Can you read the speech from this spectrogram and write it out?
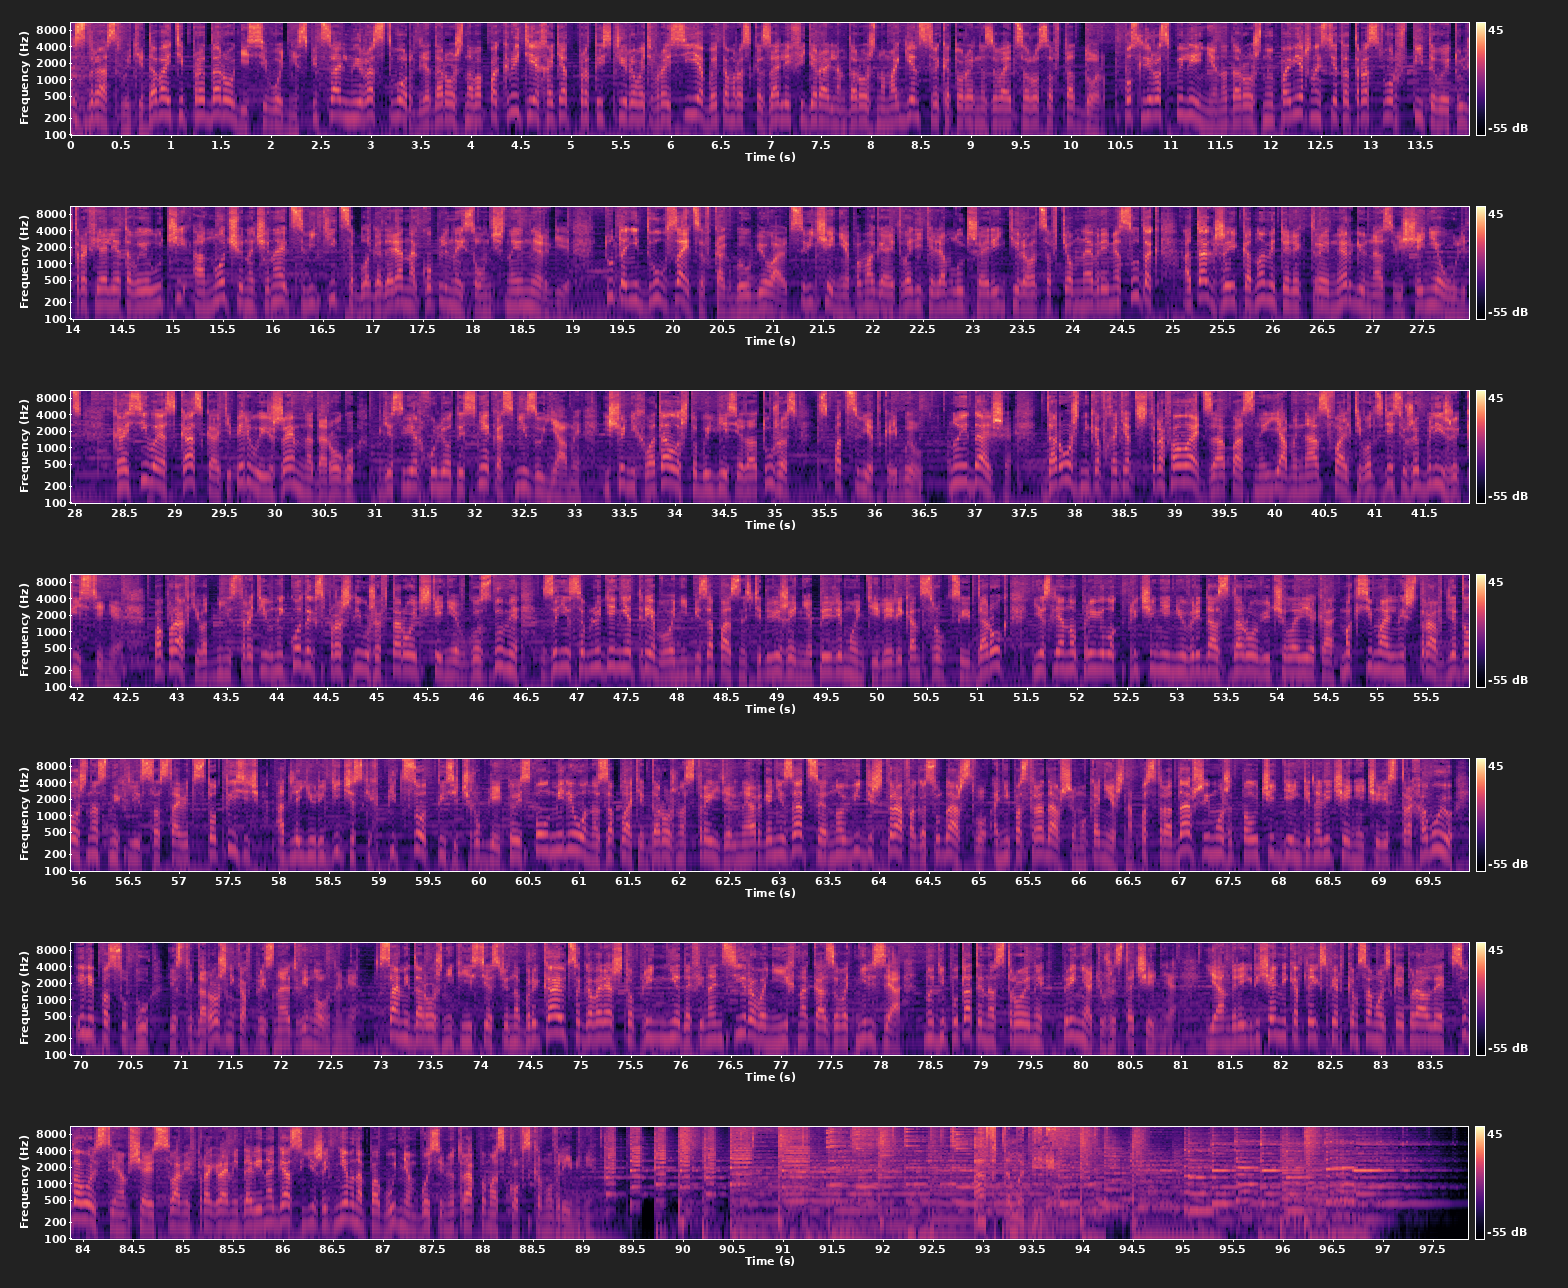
Здравствуйте. Давайте про дороги сегодня. Специальный раствор для дорожного покрытия хотят протестировать в России. Об этом рассказали в Федеральном дорожном агентстве, которое называется Росавтодор. После распыления на дорожную поверхность этот раствор впитывает ультрафиолетовые лучи, а ночью начинает светиться благодаря накопленной солнечной энергии. Тут они двух зайцев как бы убивают. Свечение помогает водителям лучше ориентироваться в темное время суток, а также экономит электроэнергию на освещение улиц. Красивая сказка, а теперь вы выезжаем на дорогу, где сверху лед и снег, а снизу ямы. Еще не хватало, чтобы весь этот ужас с подсветкой был. Ну и дальше. Дорожников хотят штрафовать за опасные ямы на асфальте. Вот здесь уже ближе к истине. Поправки в административный кодекс прошли уже второе чтение в Госдуме. За несоблюдение требований безопасности движения при ремонте или реконструкции дорог, если оно привело к причинению вреда здоровью человека, максимальный штраф для должностных лиц составит 100 тысяч, а для юридических 500 тысяч тысяч рублей, то есть полмиллиона заплатит дорожно-строительная организация, но в виде штрафа государству, а не пострадавшему, конечно. Пострадавший может получить деньги на лечение через страховую или по суду, если дорожников признают виновными. Сами дорожники, естественно, брыкаются, говорят, что при недофинансировании их наказывать нельзя, но депутаты настроены принять ужесточение. Я Андрей Гречанников, ты эксперт «Комсомольской правды». С удовольствием общаюсь с вами в программе «Дави на газ» ежедневно по будням в 8 утра по московскому времени. Автомобили.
